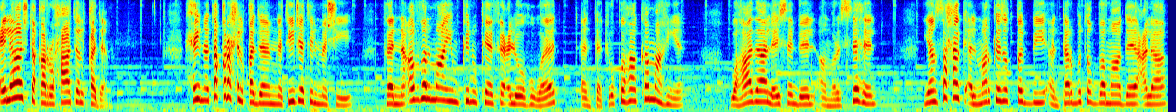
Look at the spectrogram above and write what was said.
علاج تقرحات القدم. حين تقرح القدم نتيجة المشي فإن أفضل ما يمكنك فعله هو أن تتركها كما هي وهذا ليس بالأمر السهل. ينصحك المركز الطبي أن تربط الضمادة على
